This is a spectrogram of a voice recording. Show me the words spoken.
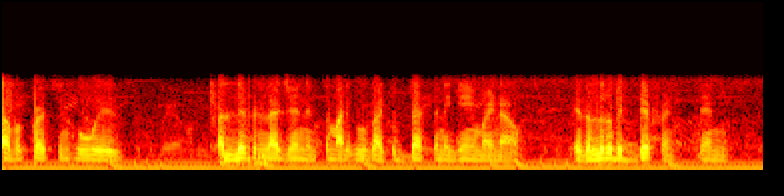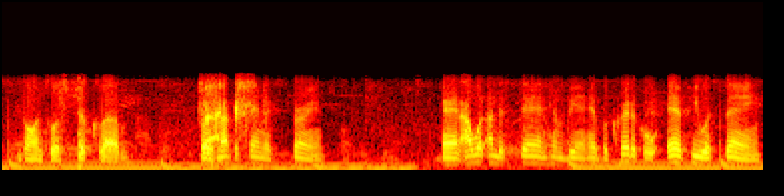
of a person who is a living legend and somebody who's like the best in the game right now is a little bit different than going to a strip club. So it's not the same experience. And I would understand him being hypocritical if he was saying,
